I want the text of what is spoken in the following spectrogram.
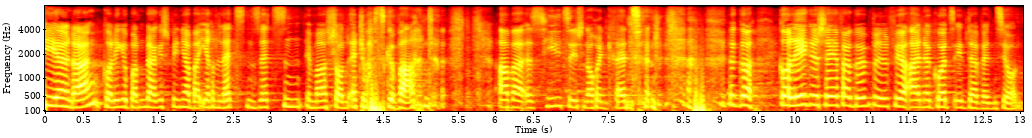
Vielen Dank, Kollege Boddenberg. Ich bin ja bei Ihren letzten Sätzen immer schon etwas gewarnt, aber es hielt sich noch in Grenzen. Kollege Schäfer-Gümbel für eine Kurzintervention.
